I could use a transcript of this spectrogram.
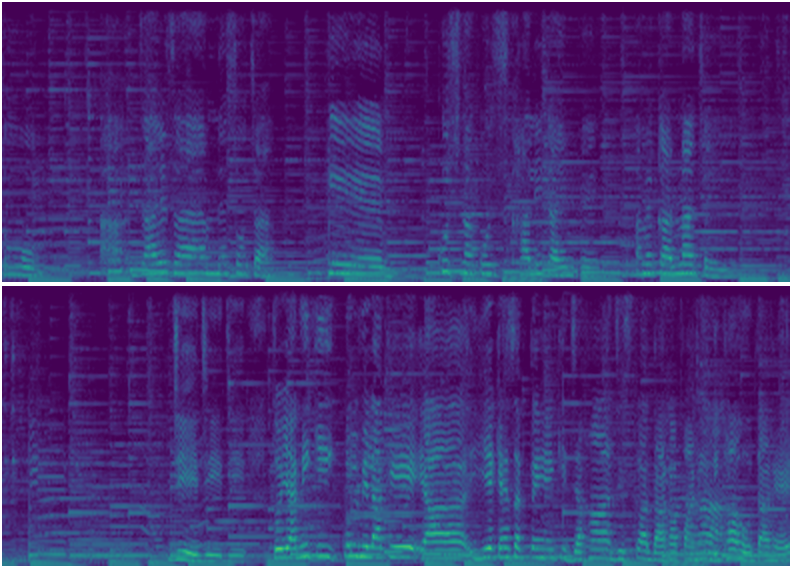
तो ज़ाहिर सा है हमने सोचा कि कुछ ना कुछ खाली टाइम पे हमें करना चाहिए। जी जी जी। तो यानी कि कुल मिला के या ये कह सकते हैं कि जहाँ जिसका दाना पानी हाँ। लिखा होता है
